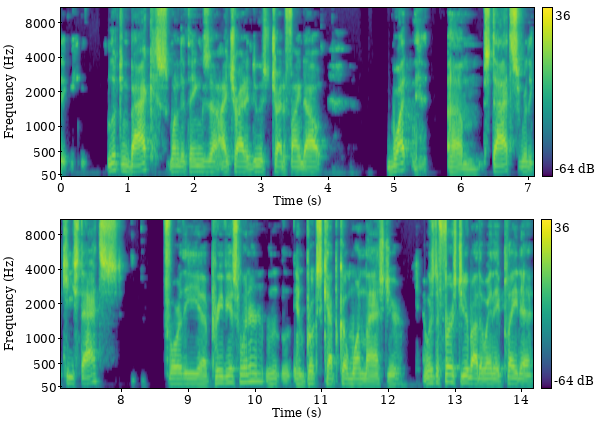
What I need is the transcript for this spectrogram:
uh, looking back, one of the things uh, I try to do is try to find out what um, stats were the key stats for the uh, previous winner. And Brooks Koepka won last year. It was the first year, by the way, they played a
